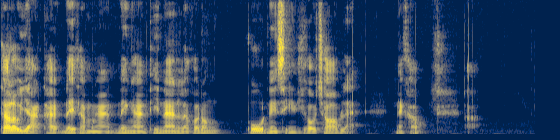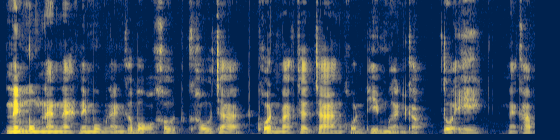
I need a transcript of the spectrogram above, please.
ถ้าเราอยากได้ทำงานได้งานที่นั่นเราก็ต้องพูดในสิ่งที่เขาชอบแหละนะครับ ในมุมนั้นนะในมุมนั้นเขาบอกเขาเขาจะคนมักจะจ้างคนที่เหมือนกับตัวเองนะครับ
